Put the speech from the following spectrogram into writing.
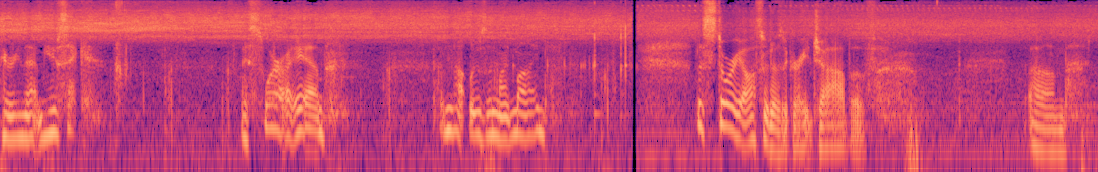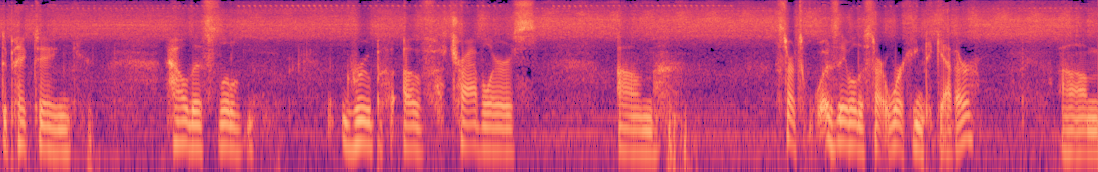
hearing that music. I swear I am. I'm not losing my mind. This story also does a great job of um, depicting how this little group of travelers um, starts was able to start working together um,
